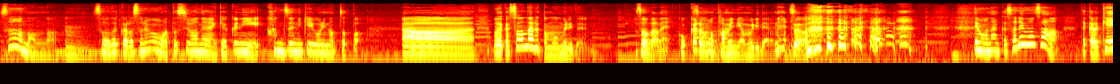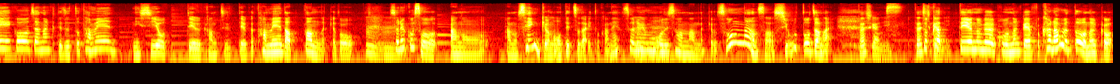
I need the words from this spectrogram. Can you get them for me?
そうなんだ。うん。そうだからそれも私はね逆に完全に敬語になっちゃった。あーもうだからそうなるともう無理だよね。そうだね。こっからもそうためには無理だよね。そう。でもなんかそれもさだから敬語じゃなくてずっとためにしようっていう感じっていうかためだったんだけど、うんうん。それこそあのあの選挙のお手伝いとかねそれもおじさんなんだけど、そんなんさ仕事じゃない。確かにと確かっていうのがこうなんかやっぱ絡むとなんか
